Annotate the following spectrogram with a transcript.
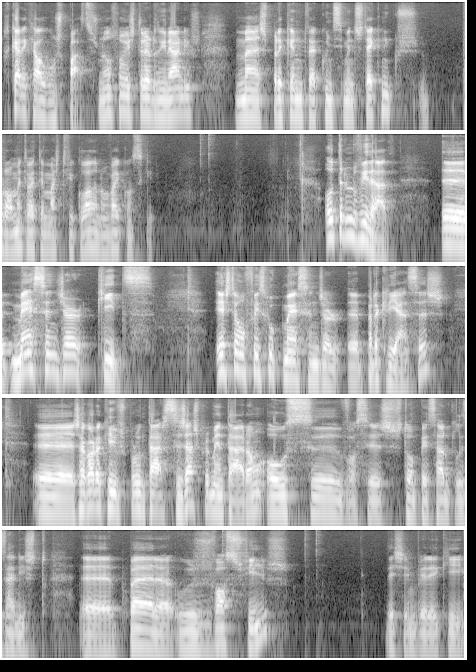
Requer aqui alguns passos, não são extraordinários, mas para quem não tiver conhecimentos técnicos, provavelmente vai ter mais dificuldade, não vai conseguir. Outra novidade, uh, Messenger Kids. Este é um Facebook Messenger uh, para crianças. Uh, já agora queria-vos perguntar se já experimentaram ou se vocês estão a pensar em utilizar isto para os vossos filhos. Deixem-me ver aqui.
